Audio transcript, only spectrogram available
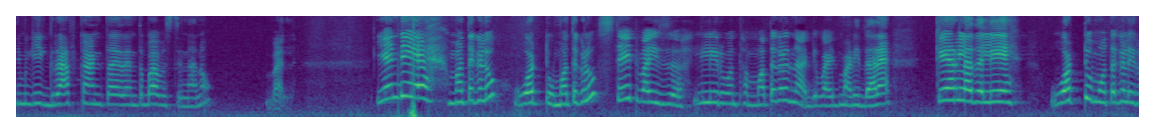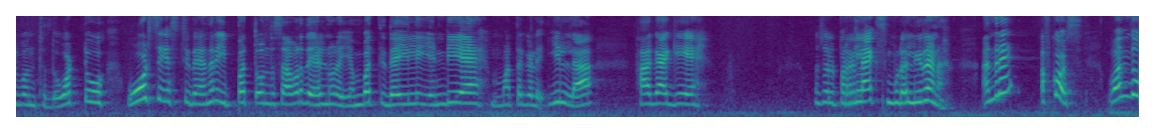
ನಿಮಗೆ ಈ ಗ್ರಾಫ್ ಕಾಣ್ತಾ ಇದೆ ಅಂತ ಭಾವಿಸ್ತೀನಿ ನಾನು. ವೆಲ್ ಎನ್ ಡಿ ಎ ಮತಗಳು ಒಟ್ಟು ಮತಗಳು ಸ್ಟೇಟ್ ವೈಸ್ ಇಲ್ಲಿರುವಂಥ ಮತಗಳನ್ನ ಡಿವೈಡ್ ಮಾಡಿದ್ದಾರೆ. ಕೇರಳದಲ್ಲಿ ಒಟ್ಟು ಮತಗಳಿರುವಂಥದ್ದು, ಒಟ್ಟು ವೋಟ್ಸ್ ಎಷ್ಟಿದೆ ಅಂದರೆ ಇಪ್ಪತ್ತೊಂದು ಸಾವಿರದ ಏಳ್ನೂರ ಎಂಬತ್ತಿದೆ. ಇಲ್ಲಿ ಎನ್ ಡಿ ಎ ಮತಗಳು ಇಲ್ಲ. ಹಾಗಾಗಿ ಒಂದು ಸ್ವಲ್ಪ ರಿಲ್ಯಾಕ್ಸ್ ಮೂಡಲ್ಲಿರೋಣ ಅಂದರೆ ಅಫ್ಕೋರ್ಸ್ ಒಂದು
